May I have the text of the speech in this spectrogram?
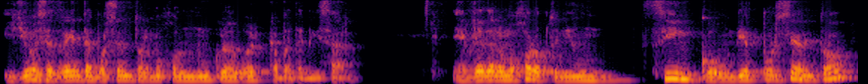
Y yo ese 30% a lo mejor nunca lo voy a poder capitalizar. En vez de a lo mejor obtener un 5 o un 10%,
